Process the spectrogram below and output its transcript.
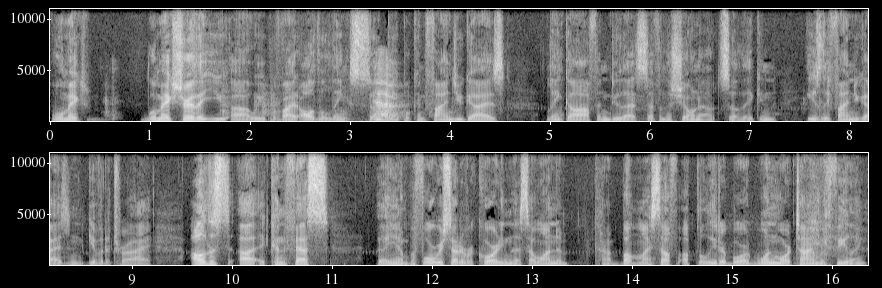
We'll make we'll make sure that you uh, we provide all the links so Yeah. people can find you guys, link off, and do that stuff in the show notes so they can easily find you guys and give it a try. I'll just uh, confess, uh, you know, before we started recording this, I wanted to kind of bump myself up the leaderboard one more time with feeling.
